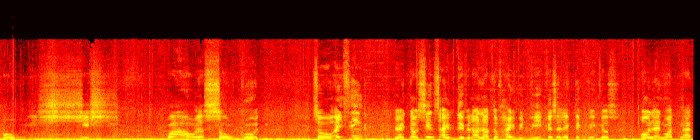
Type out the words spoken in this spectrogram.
Holy sheesh. Wow that's so good. So i think right now since i've driven a lot of hybrid vehicles electric vehicles all and whatnot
